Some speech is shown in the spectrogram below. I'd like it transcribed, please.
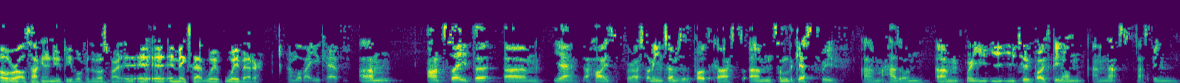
overall, talking to new people for the most part, it it, it makes that way way better. And what about you, Kev? Um, I'd say that um, yeah, the highs for us. I mean, in terms of the podcast, um, some of the guests we've um, had on, um, well, you, you, two have both been on, and that's that's been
